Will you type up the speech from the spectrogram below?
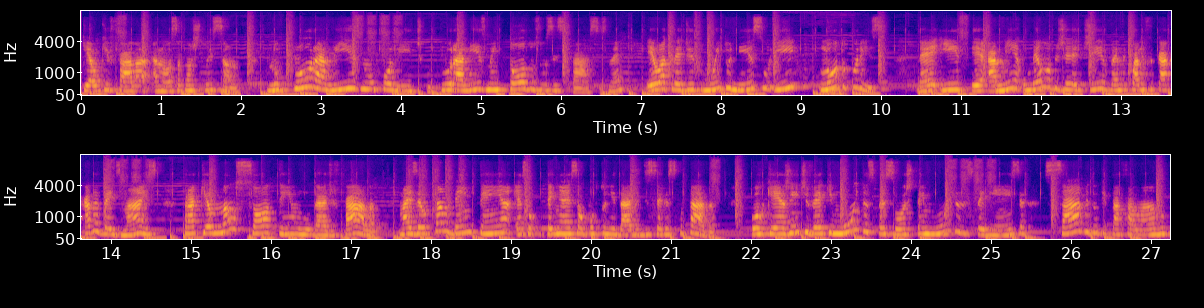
que é o que fala a nossa Constituição, no pluralismo político, pluralismo em todos os espaços, né? Eu acredito muito nisso e luto por isso. Né? E a minha, o meu objetivo é me qualificar cada vez mais para que eu não só tenha um lugar de fala, mas eu também tenha essa, tenha essa oportunidade de ser escutada. Porque a gente vê que muitas pessoas têm muita experiência, sabe do que está falando,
